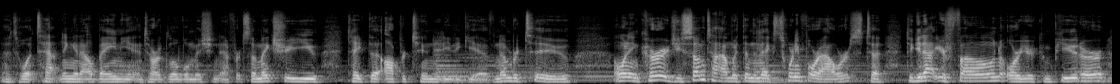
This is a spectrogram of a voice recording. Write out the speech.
uh, to what's happening in Albania and to our global mission effort. So make sure you take the opportunity to give. Number two, I want to encourage you sometime within the next 24 hours to, to get out your phone or your computer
